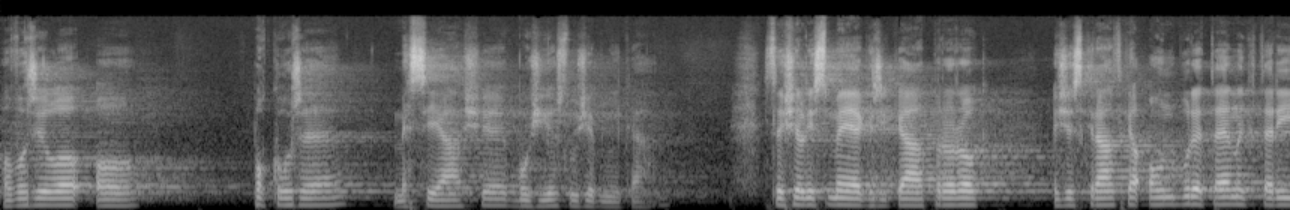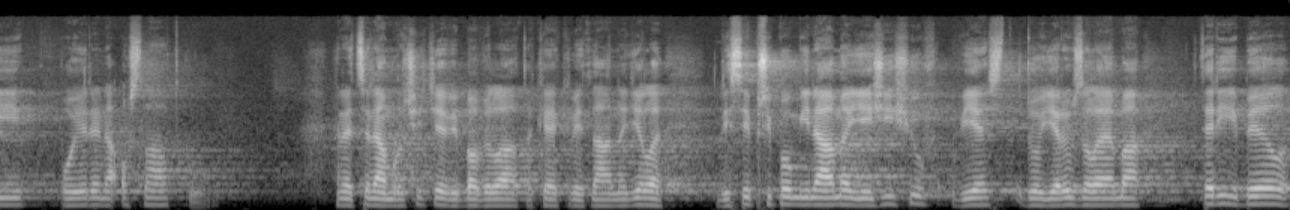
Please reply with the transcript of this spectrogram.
hovořilo o pokoře Mesiáše, božího služebníka. Slyšeli jsme, jak říká prorok, že zkrátka on bude ten, který pojede na oslátku. Hned se nám určitě vybavila také květná neděle, kdy si připomínáme Ježíšův vjezd do Jeruzaléma, který byl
